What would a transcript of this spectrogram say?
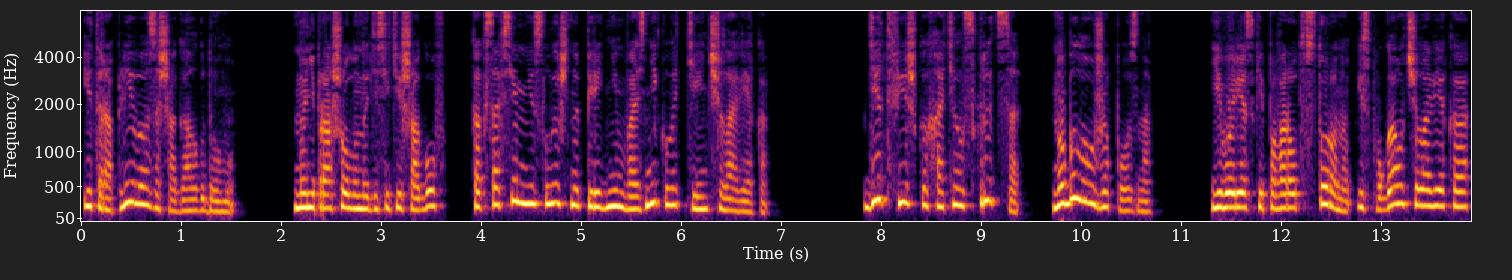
и торопливо зашагал к дому. Но не прошел он и десяти шагов, как совсем неслышно перед ним возникла тень человека. Дед Фишка хотел скрыться, но было уже поздно. Его резкий поворот в сторону испугал человека,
